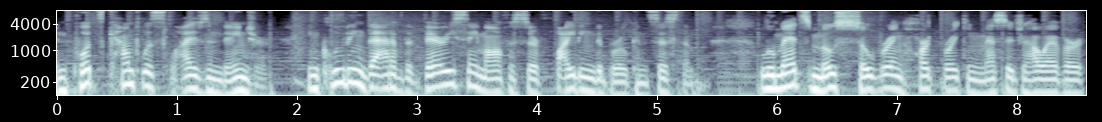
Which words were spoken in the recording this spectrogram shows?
and puts countless lives in danger, including that of the very same officer fighting the broken system. Lumet's most sobering, heartbreaking message, however,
